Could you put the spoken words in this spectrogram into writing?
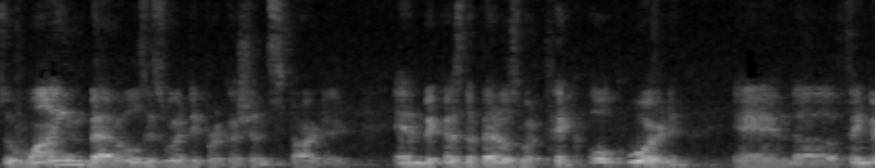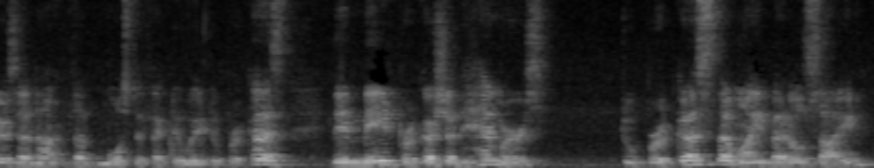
So wine barrels is where the percussion started. And because the barrels were thick oak wood and uh, fingers are not the most effective way to percuss, they made percussion hammers to percuss the wine barrel side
